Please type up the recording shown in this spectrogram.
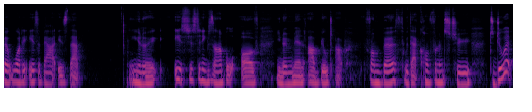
But what it is about is that, you know, it's just an example of, you know, men are built up from birth with that confidence to to do it,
